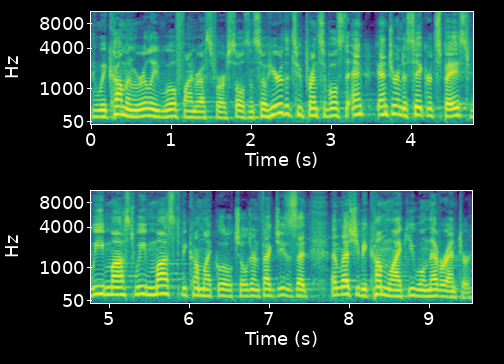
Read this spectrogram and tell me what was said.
and we come and really will find rest for our souls. And so here are the two principles. To en- enter into sacred space, we must, we must become like little children. In fact, Jesus said, unless you become like, you will never enter.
